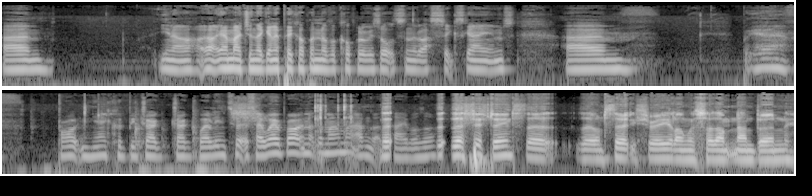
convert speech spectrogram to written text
Um, you know, I imagine they're going to pick up another couple of results in the last six games. Um, but yeah, Brighton, yeah, could be dragged dragged well into it. So where Brighton at the moment? I haven't got the, the tables up. They're fifteenth. They're they're on thirty three, along with Southampton and Burnley.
